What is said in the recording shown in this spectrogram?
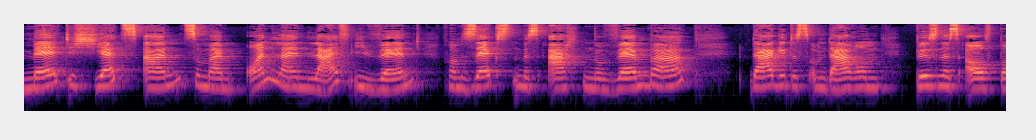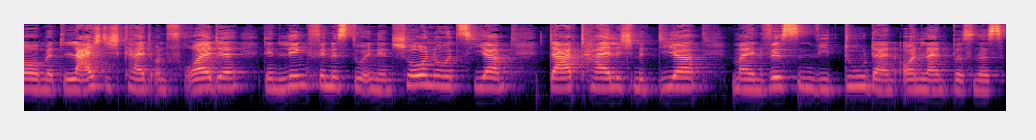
Meld dich jetzt an zu meinem Online-Live-Event vom 6. bis 8. November. Da geht es um darum, Businessaufbau mit Leichtigkeit und Freude. Den Link findest du in den Shownotes hier. Da teile ich mit dir mein Wissen, wie du dein Online-Business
